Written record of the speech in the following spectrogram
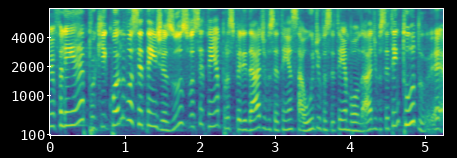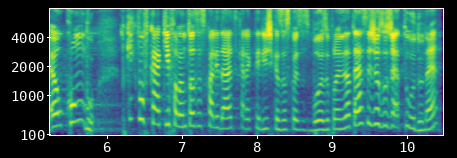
eu falei, é, porque quando você tem Jesus, você tem a prosperidade, você tem a saúde, você tem a bondade, você tem tudo. É, é o combo. Por que, que vou ficar aqui falando todas as qualidades, características, as coisas boas do planeta Terra se Jesus já é tudo, né?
